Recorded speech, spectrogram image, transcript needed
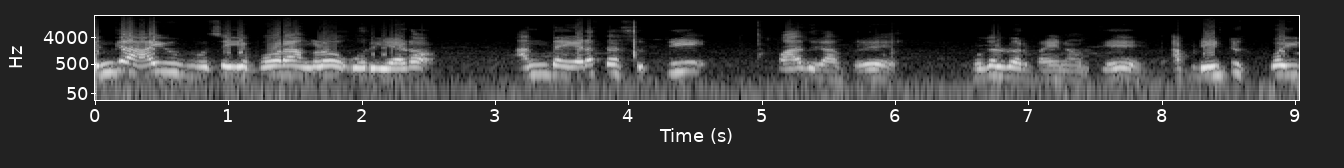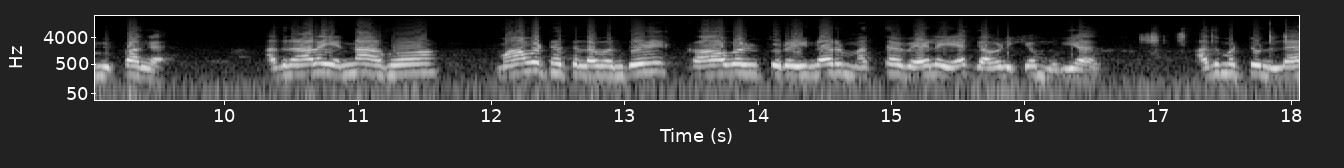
எங்கே ஆய்வு செய்ய போகிறாங்களோ ஒரு இடம் அந்த இடத்த சுற்றி பாதுகாப்பு. முதல்வர் பயணம் இருக்கு அப்படின்ட்டு போய் நிற்பாங்க அதனால என்ன ஆகும் மாவட்டத்தில் வந்து காவல்துறையினர் மற்ற வேலையை கவனிக்க முடியாது. அது மட்டும் இல்லை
